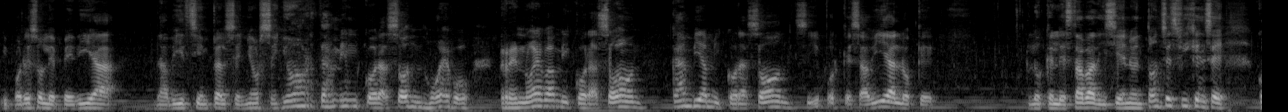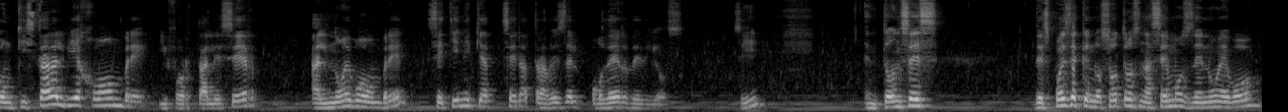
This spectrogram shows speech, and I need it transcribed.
y por eso le pedía David siempre al Señor, Señor, dame un corazón nuevo, renueva mi corazón, cambia mi corazón, sí, porque sabía lo que lo que le estaba diciendo. Entonces, fíjense, conquistar al viejo hombre y fortalecer al nuevo hombre se tiene que hacer a través del poder de Dios. ¿Sí? Entonces, después de que nosotros nacemos de nuevo,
